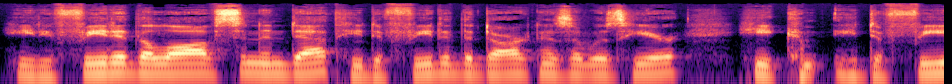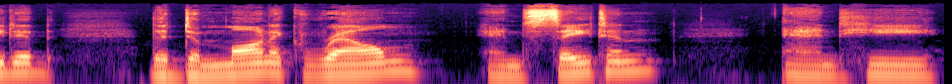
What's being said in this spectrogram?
He defeated the law of sin and death. He defeated the darkness that was here. He he defeated the demonic realm and Satan and he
